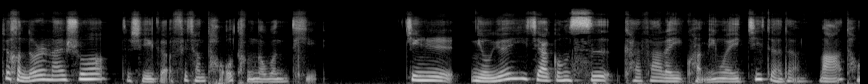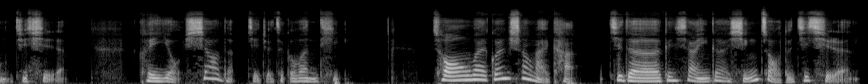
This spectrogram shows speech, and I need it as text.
对很多人来说，这是一个非常头疼的问题。近日，纽约一家公司开发了一款名为“基德”的马桶机器人，可以有效地解决这个问题。从外观上来看，基德更像一个行走的机器人，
